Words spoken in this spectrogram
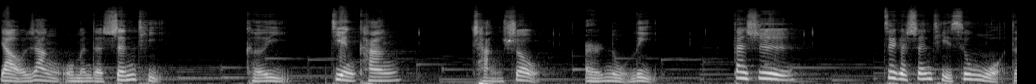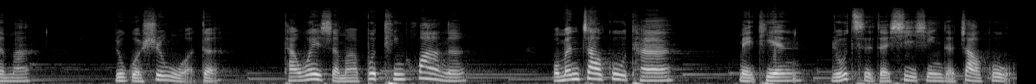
要让我们的身体可以健康长寿而努力。但是，这个身体是我的吗？如果是我的，它为什么不听话呢？我们照顾它，每天。如此的细心的照顾，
